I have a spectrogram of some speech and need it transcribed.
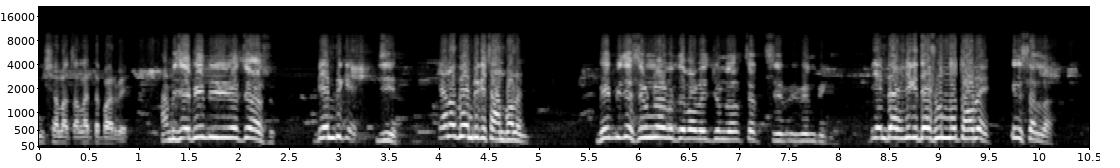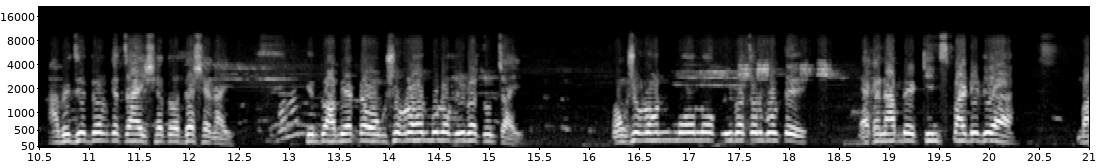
ইনশাল্লাহ চালাতে পারবে। আমি যে বিএনপি আসুক। কে জি। কেন বিএনপি কে চান বলেন? বিএনপি দেশে উন্নয়ন করতে পারবে এই জন্য চাচ্ছি বিএনপি কে বিএনপি আসলে কি দেশ উন্নত হবে? ইনশাল্লাহ। আমি যে দলকে চাই সে তো দেশে নাই। কিন্তু আমি একটা অংশগ্রহণমূলক নির্বাচন চাই। অংশগ্রহণমূলক নির্বাচন বলতে এখানে আপনি কিংস পার্টি দেয়া বা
